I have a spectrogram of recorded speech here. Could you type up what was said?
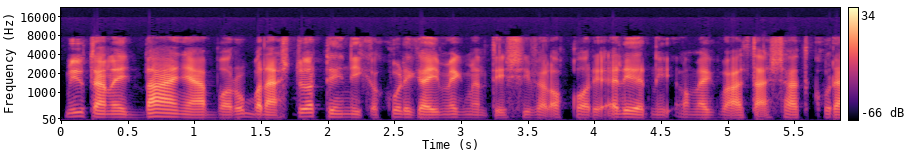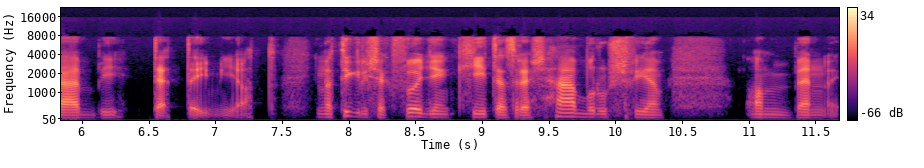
miután egy bányában robbanás történik, a kollégái megmentésével akarja elérni a megváltását korábbi tettei miatt. Jön a Tigrisek földjén 2000-es háborús film, amiben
